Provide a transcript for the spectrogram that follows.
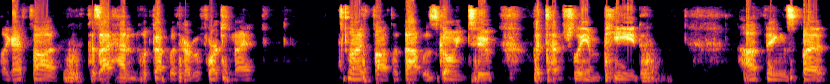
like I thought, because I hadn't hooked up with her before tonight, I thought that that was going to potentially impede uh, things, but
